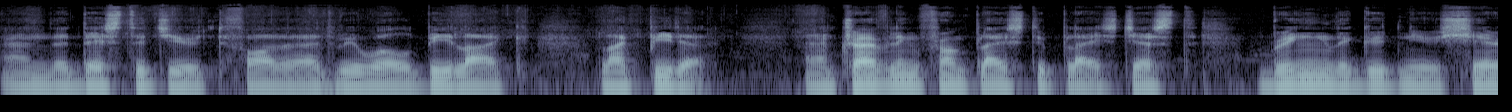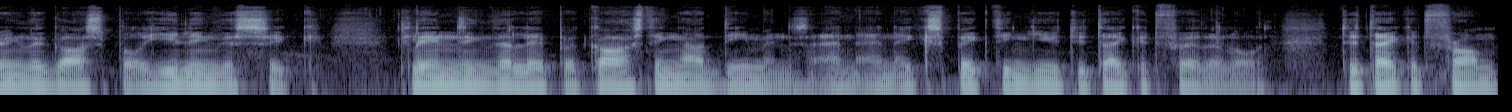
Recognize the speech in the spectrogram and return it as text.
and the destitute, Father, that we will be like like Peter, and traveling from place to place, just bringing the good news, sharing the gospel, healing the sick, cleansing the leper, casting out demons, and, and expecting you to take it further, Lord, to take it from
